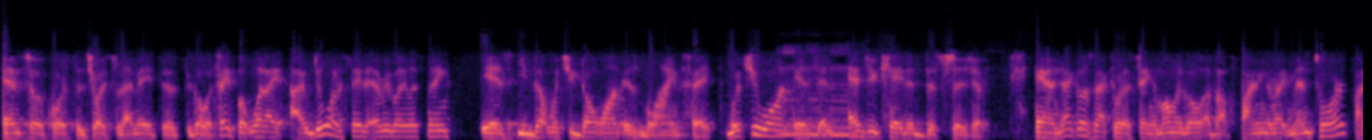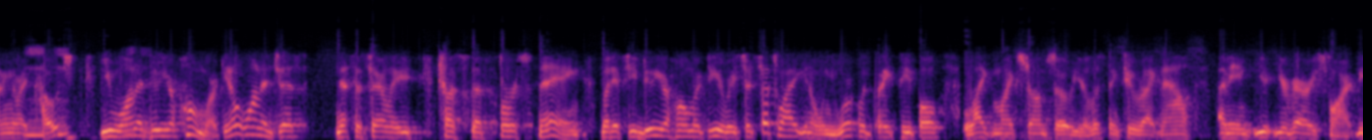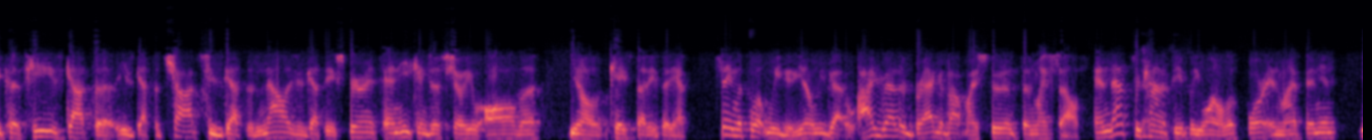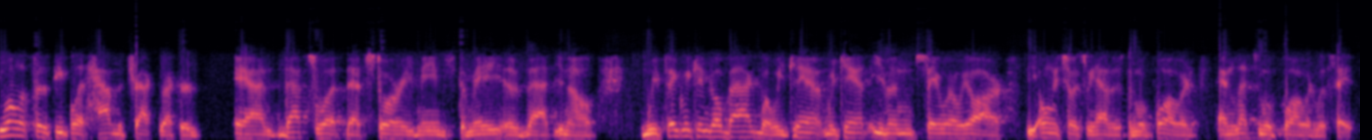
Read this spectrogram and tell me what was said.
And so, of course, the choice that I made to, to go with faith. But what I, I do want to say to everybody listening is you don't, what you don't want is blind faith. What you want mm-hmm. is an mm. educated decision. And that goes back to what I was saying a moment ago about finding the right mentor, finding the right mm-hmm. coach. You want to mm-hmm. do your homework. You don't want to just necessarily trust the first thing, but if you do your homework, do your research, that's why, you know, when you work with great people like Mike Stromsoe, you're listening to right now, I mean, you're very smart because he's got the, he's got the chops, he's got the knowledge, he's got the experience, and he can just show you all the, you know, case studies that he has. Same with what we do. You know, we've got, I'd rather brag about my students than myself. And that's the kind of people you want to look for, in my opinion. You want to look for the people that have the track record. And that's what that story means to me is that, you know, we think we can go back, but we can't, we can't even stay where we are. The only choice we have is to move forward and let's move forward with faith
